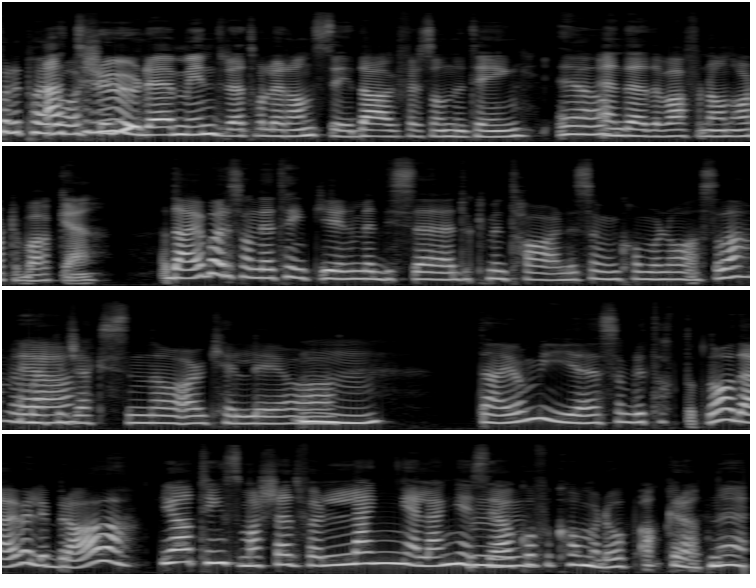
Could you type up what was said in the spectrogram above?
For et par Jeg år tror det er mindre toleranse i dag for sånne ting Ja. enn det det var for noen år tilbake. Det er jo bare sånn jeg tenker med disse dokumentarene som kommer nå også, da. Med. Michael Jackson og R. Kelly og Mm. Det er jo mye som blir tatt opp nå, og det er jo veldig bra, da. Ja, ting som har skjedd for lenge, lenge siden. Mm. Hvorfor kommer det opp akkurat nå?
